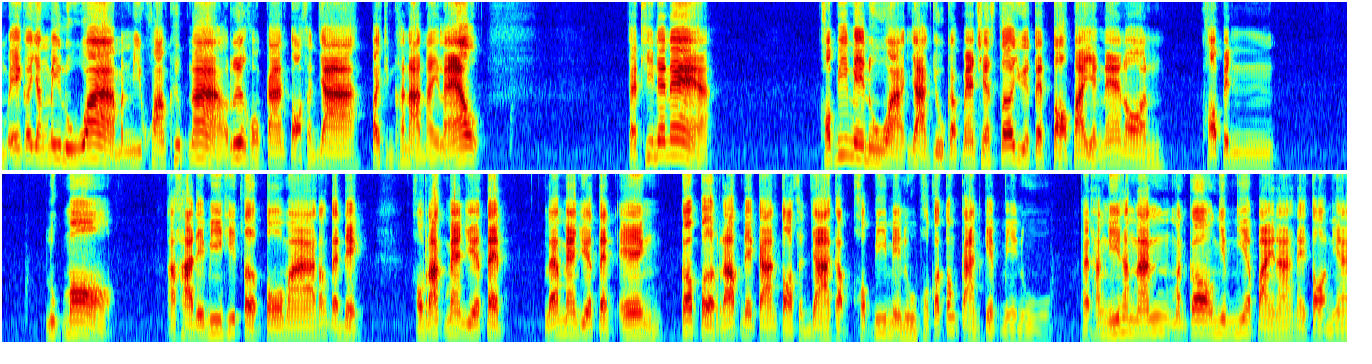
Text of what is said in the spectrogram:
มเองก็ยังไม่รู้ว่ามันมีความคืบหน้าเรื่องของการต่อสัญญาไปถึงขนาดไหนแล้ว แต่ที่แน่ๆคอบบี้เมนูอะอยากอยู่กับแมนเชสเตอร์ยูไนเต็ดต่อไปอย่างแน่นอนเพราเป็นลูกหม้ออะคาเดมี่ที่เติบโตมาตั้งแต่เด็ก เขารักแมนยูไนเต็ดและแมนยูไนเต็ดเองก็เปิดรับในการต่อสัญญากับคอบบี้เมนูเพราะก็ต้องการเก็บเมนู แต่ทั้งนี้ทั้งนั้นมันก็เงียบๆไปนะในตอนเนี้ย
